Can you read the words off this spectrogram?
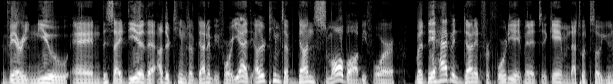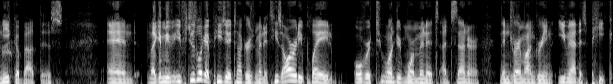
very new. And this idea that other teams have done it before, yeah, the other teams have done small ball before, but they haven't done it for 48 minutes a game, and that's what's so unique about this. And like I mean, if you just look at PJ Tucker's minutes, he's already played over 200 more minutes at center than Draymond Green, even at his peak.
